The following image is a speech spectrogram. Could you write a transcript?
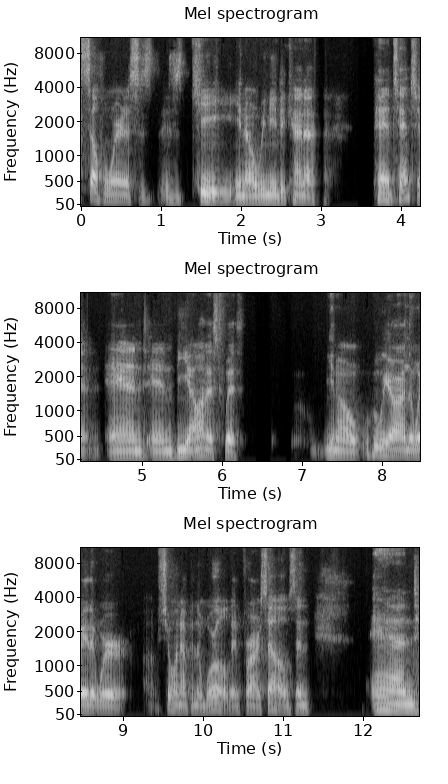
self awareness is is key. You know, we need to kind of pay attention and and be honest with you know who we are and the way that we're showing up in the world and for ourselves and and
